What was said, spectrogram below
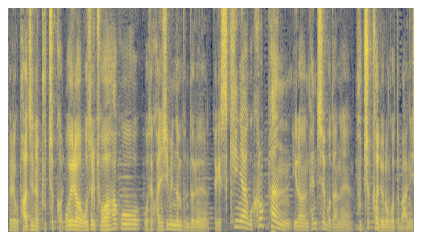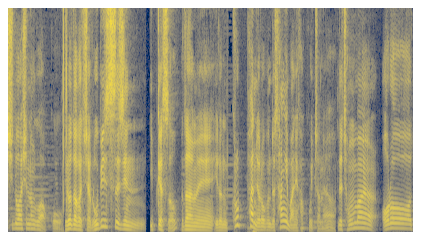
그리고 바지는 부츠컷 오히려 옷을 좋아하고 옷에 관심 있는 분들은 되게 스키니하고 crop한 이런 팬츠보다는 부츠컷 이런 것도 많이 시도하시는 것 같고 이러다가 진짜 Robin's Jean 입겠어? 그 다음에 이런 crop한 여러분들 상의 많이 갖고 있잖아요. 근데 정말 얼어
